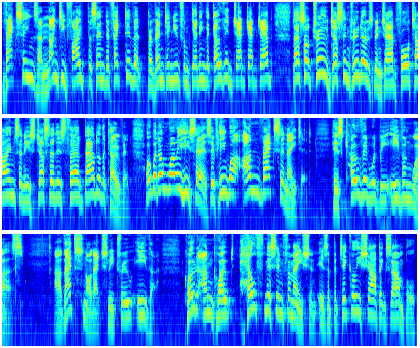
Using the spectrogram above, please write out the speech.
vaccines are 95% effective at preventing you from getting the COVID, jab, jab, jab? That's not true. Justin Trudeau's been jabbed four times and he's just had his third bout of the COVID. Oh, but don't worry, he says, if he were unvaccinated, his COVID would be even worse. Uh, that's not actually true either. Quote unquote, health misinformation is a particularly sharp example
